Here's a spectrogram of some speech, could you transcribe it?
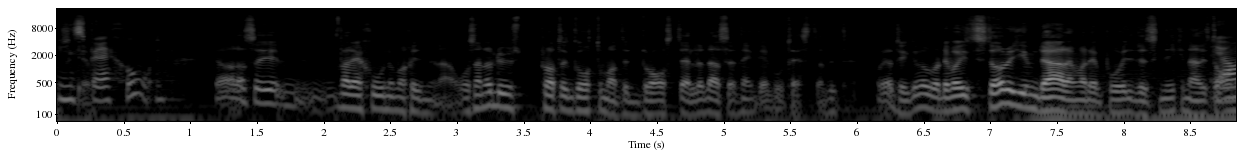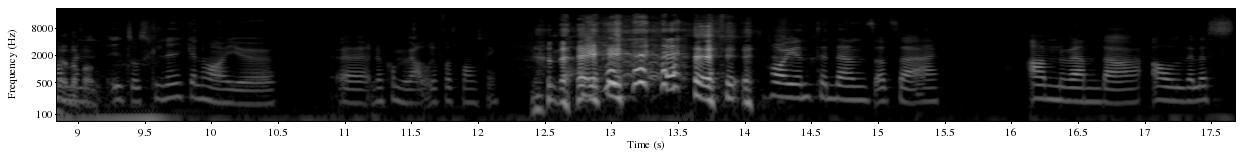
Inspiration. Ja, alltså variation i maskinerna. Och sen har du pratat gott om att det är ett bra ställe där så jag tänkte jag gå och testa lite. Och jag tyckte det var bra. Det var ju ett större gym där än vad det är på idrottskliniken här i stan i Ja alla men fall. idrottskliniken har ju, eh, nu kommer vi aldrig få sponsring, Nej! har ju en tendens att så här, använda alldeles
